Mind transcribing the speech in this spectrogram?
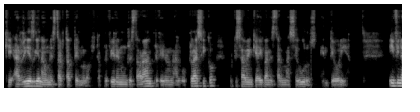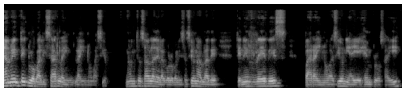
que arriesguen a una startup tecnológica. Prefieren un restaurante, prefieren algo clásico, porque saben que ahí van a estar más seguros, en teoría. Y finalmente, globalizar la, la innovación. Entonces habla de la globalización, habla de tener redes para innovación y hay ejemplos ahí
